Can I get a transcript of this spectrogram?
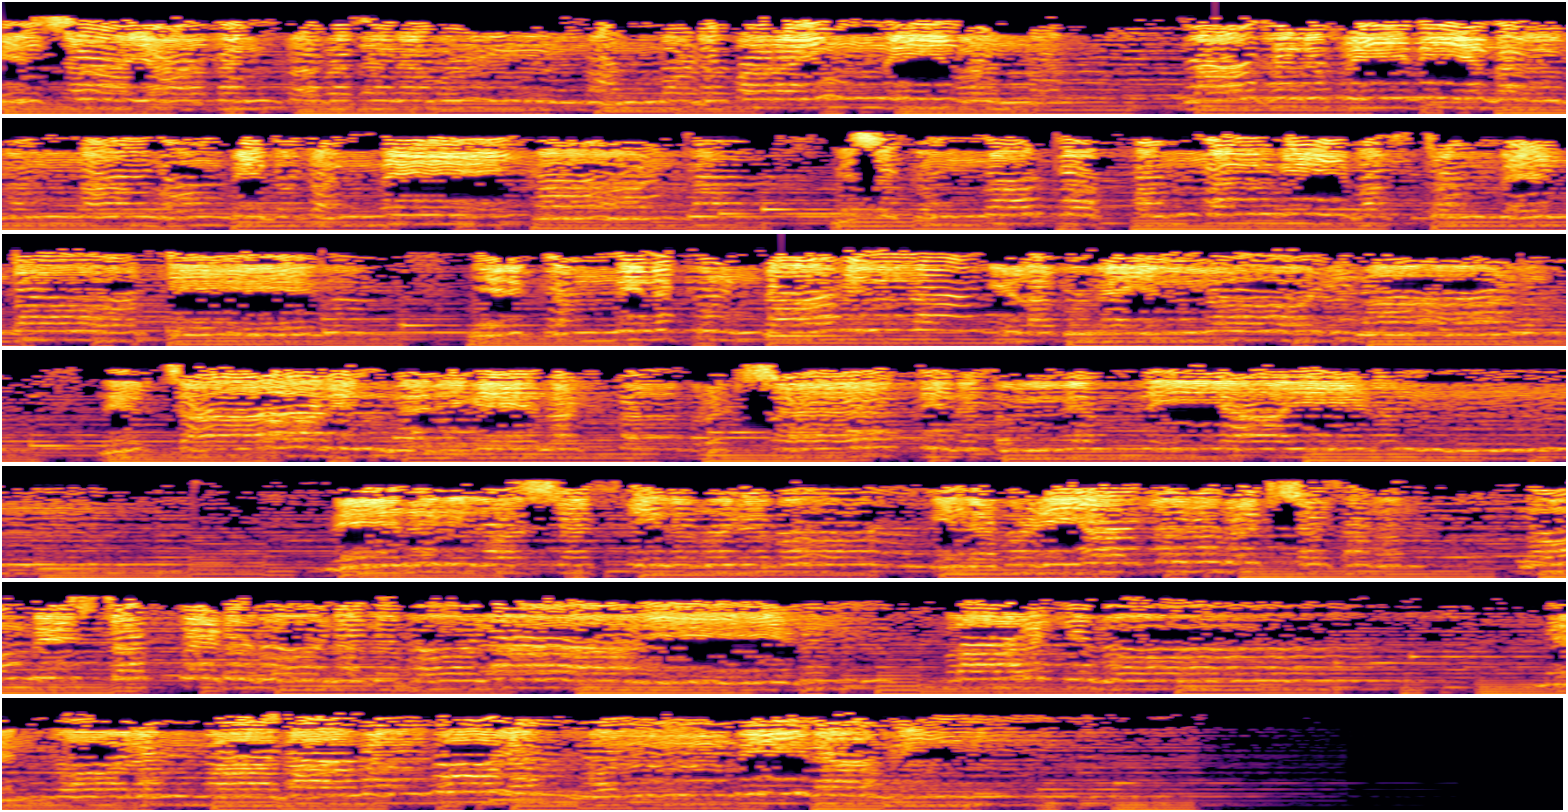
ഈശായാതൻ പ്രവചനമുൾ നമ്മോട് പറയും നീ വന്ന്. നാഥന് പ്രീതിയെ നൽകുന്ന നോമ്പിതു തന്നെ കാണുക വിശക്കുന്നോർക്കൊപ്പം നൽകി വസ്ത്രം വേണ്ടോർക്കേകും ഞെരുക്കം നിനക്കുണ്ടാവില്ല ഇളകുകയില്ലോ നാളും. നീർച്ചാലിന്നരികെ നട്ട വൃക്ഷത്തിന് വേനൽ വർഷത്തിലുമൊരുപോ ഇലപൊഴിയാത്തൊരു വൃക്ഷസമം നോമ്പിഷ്ടപ്പെടുവോനതുപോലായിടും മാറിക്കുമോ മെൻപോലം മാതാവൽ പോലം പൊൽമീരാമി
